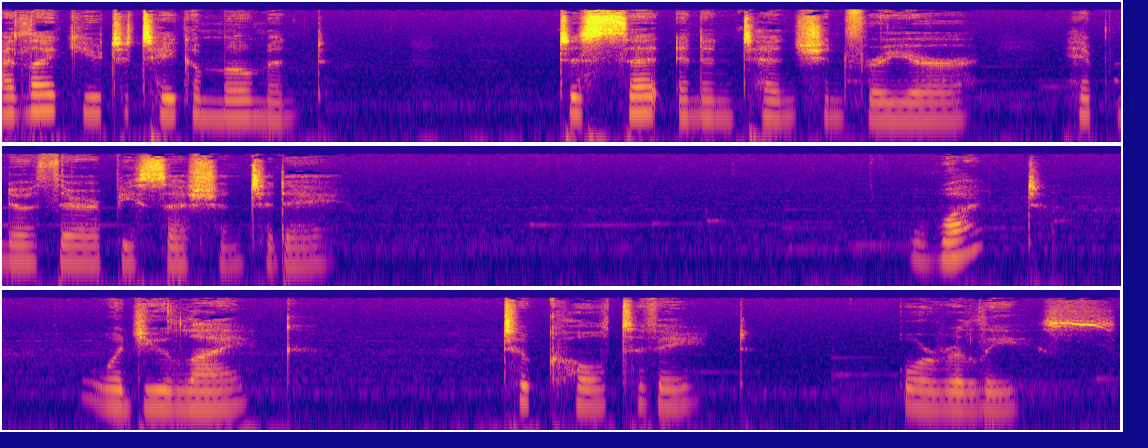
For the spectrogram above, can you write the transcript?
I'd like you to take a moment to set an intention for your hypnotherapy session today. What would you like to cultivate or release.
